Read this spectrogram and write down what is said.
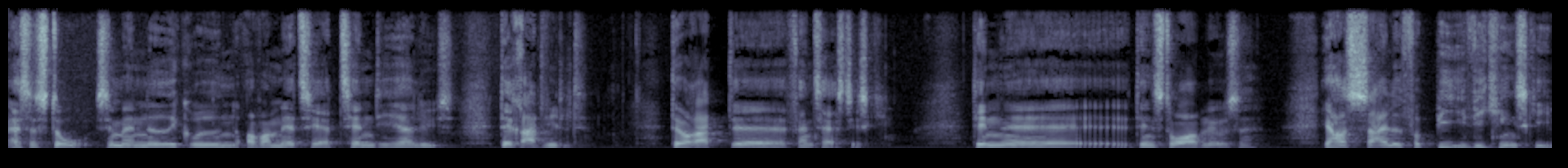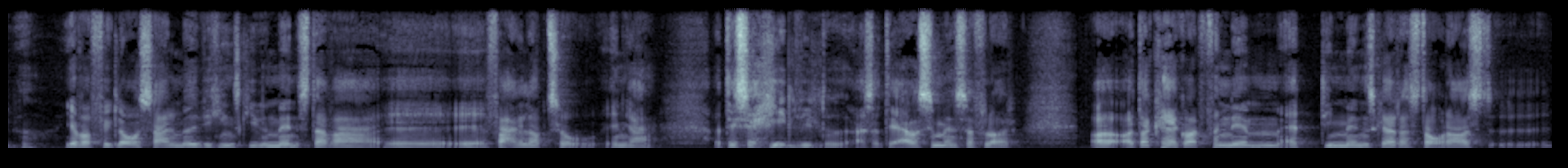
altså stod simpelthen nede i gryden og var med til at tænde de her lys. Det er ret vildt. Det var ret øh, fantastisk. Det er, en, øh, det er en stor oplevelse. Jeg har også sejlet forbi vikingskibet. Jeg var, fik lov at sejle med i vikingskibet, mens der var øh, øh, fakkeloptog en gang. Og det ser helt vildt ud. Altså, det er jo simpelthen så flot. Og, og der kan jeg godt fornemme, at de mennesker, der står der også, øh,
